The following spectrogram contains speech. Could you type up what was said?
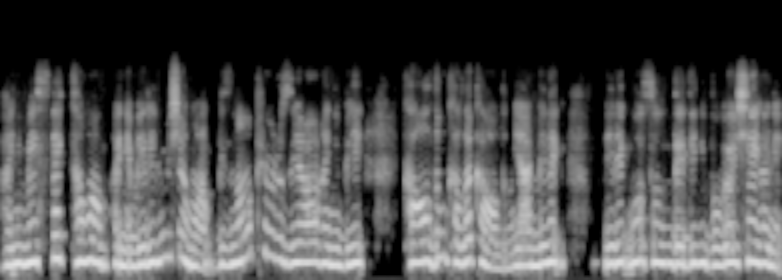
hani meslek tamam hani verilmiş ama biz ne yapıyoruz ya hani bir kaldım kala kaldım. Yani Melek, Melek Mosun'un dediği gibi böyle şey hani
